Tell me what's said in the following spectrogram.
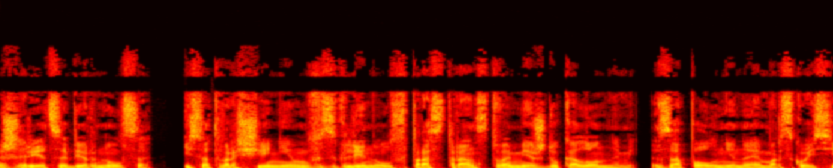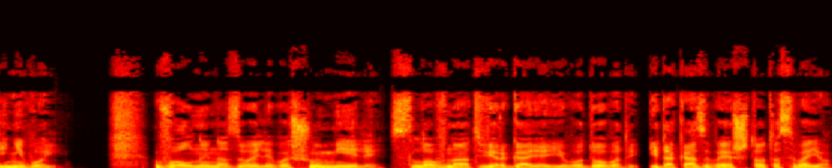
Жрец обернулся и с отвращением взглянул в пространство между колоннами, заполненное морской синевой. Волны назойливо шумели, словно отвергая его доводы и доказывая что-то свое.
